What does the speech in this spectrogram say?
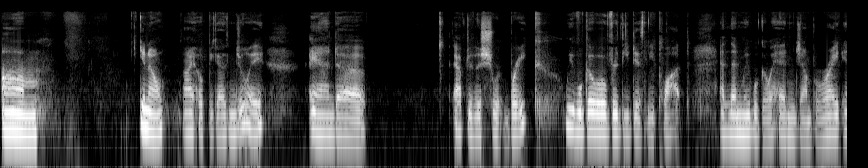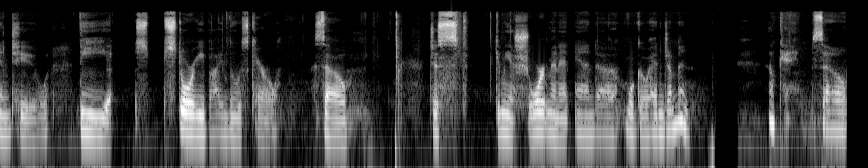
Um, you know, I hope you guys enjoy. And uh, after this short break, we will go over the Disney plot and then we will go ahead and jump right into the s- story by Lewis Carroll. So just give me a short minute and uh, we'll go ahead and jump in. Okay, so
